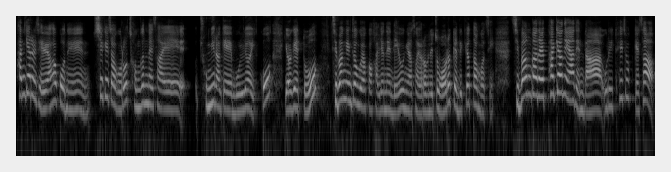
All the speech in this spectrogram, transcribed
한 개를 제외하고는 시기적으로 정근대사의 조밀하게 몰려 있고 여기에 또 지방행정구역과 관련된 내용이어서 여러분들이 좀 어렵게 느꼈던 거지. 지방간을 파견해야 된다. 우리 태조께서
